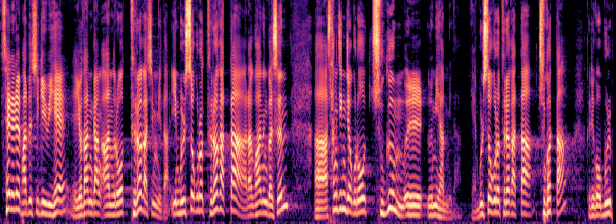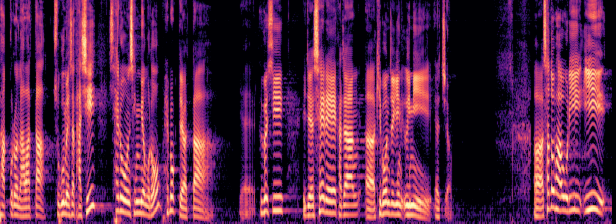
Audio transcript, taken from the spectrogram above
세례를 받으시기 위해 요단강 안으로 들어가십니다. 이 물속으로 들어갔다라고 하는 것은 아, 상징적으로 죽음을 의미합니다. 예, 물속으로 들어갔다 죽었다 그리고 물 밖으로 나왔다 죽음에서 다시 새로운 생명으로 회복되었다. 예, 그것이 이제 세례의 가장 어, 기본적인 의미였죠. 어, 사도 바울이 이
